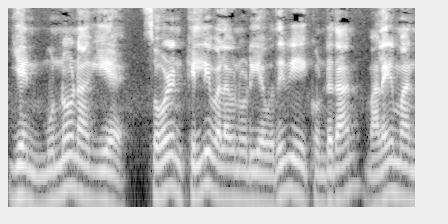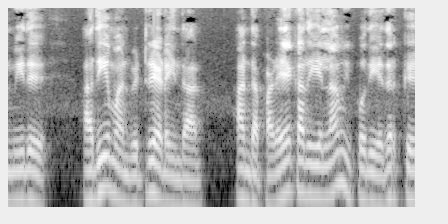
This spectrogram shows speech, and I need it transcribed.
என் முன்னோனாகிய சோழன் கிள்ளி வளவனுடைய உதவியை கொண்டுதான் மலைமான் மீது அதியமான் வெற்றி அடைந்தான். அந்த பழைய கதையெல்லாம் இப்போது எதற்கு?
